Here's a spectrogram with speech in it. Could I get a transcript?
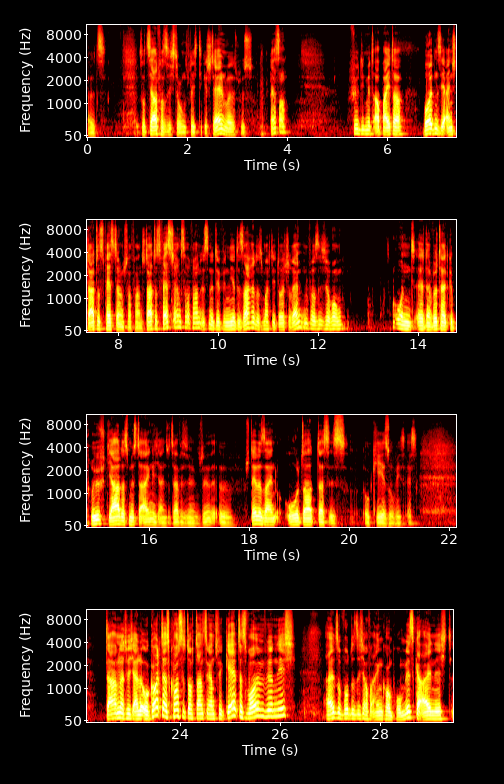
als sozialversicherungspflichtige Stellen, weil das ist besser für die Mitarbeiter wollten sie ein Statusfeststellungsverfahren. Statusfeststellungsverfahren ist eine definierte Sache, das macht die deutsche Rentenversicherung. Und äh, da wird halt geprüft, ja, das müsste eigentlich eine Sozialversicherungsstelle sein oder das ist okay, so wie es ist. Da haben natürlich alle, oh Gott, das kostet doch dann ganz viel Geld, das wollen wir nicht. Also wurde sich auf einen Kompromiss geeinigt,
